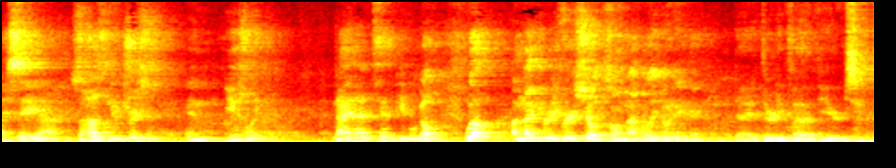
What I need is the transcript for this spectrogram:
I say, uh, so how's the nutrition? And usually, nine out of 10 people go, well, I'm not getting ready for a show, so I'm not really doing anything. I'm gonna diet 35 years.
